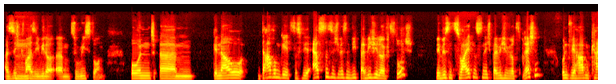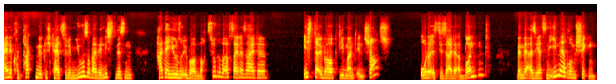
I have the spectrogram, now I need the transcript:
Also sich mhm. quasi wieder ähm, zu restoren. Und ähm, genau darum geht es, dass wir erstens nicht wissen, wie, bei wie viel läuft es durch. Wir wissen zweitens nicht, bei wie viel wird es brechen. Und wir haben keine Kontaktmöglichkeit zu dem User, weil wir nicht wissen, hat der User überhaupt noch Zugriff auf seine Seite? Ist da überhaupt jemand in Charge? Oder ist die Seite abundant? Wenn wir also jetzt eine E-Mail rumschicken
